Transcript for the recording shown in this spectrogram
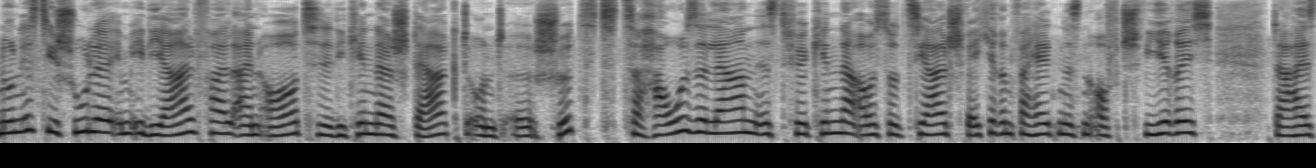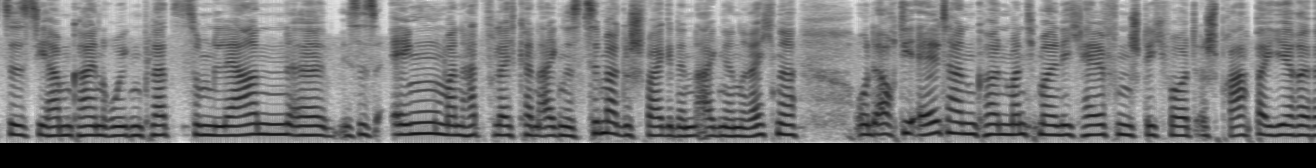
Nun ist die Schule im Idealfall ein Ort, der die Kinder stärkt und äh, schützt. Zu Hause lernen ist für Kinder aus sozial schwächeren Verhältnissen oft schwierig. Da heißt es, sie haben keinen ruhigen Platz zum Lernen, äh, ist es eng, man hat vielleicht kein eigenes Zimmer, geschweige denn einen eigenen Rechner. Und auch die Eltern können manchmal nicht helfen, Stichwort Sprachbarriere.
